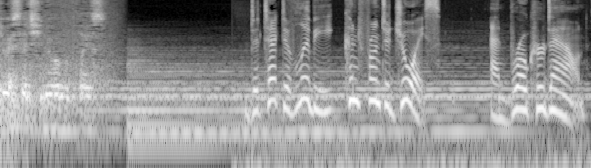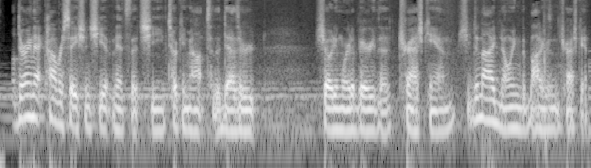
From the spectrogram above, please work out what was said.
Joyce said she knew of a place. Detective Libby confronted Joyce and broke her down. During that conversation, she admits that she took him out to the desert, showed him where to bury the trash can. She denied knowing the body was in the trash can.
